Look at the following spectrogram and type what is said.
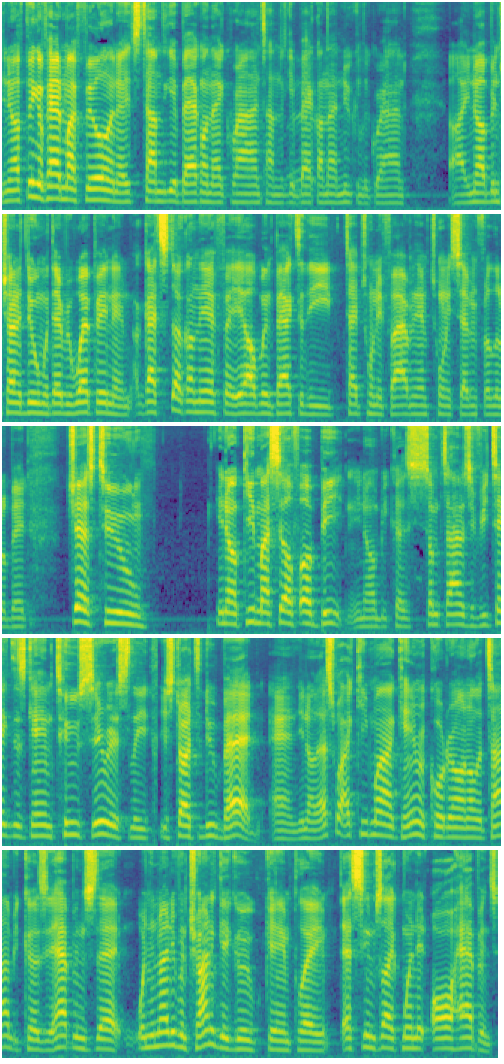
you know, I think I've had my fill, and it's time to get back on that grind. Time to get back on that nuclear grind. Uh, you know, I've been trying to do them with every weapon, and I got stuck on the FAL. Went back to the Type 25 and the M27 for a little bit, just to you know, keep myself upbeat, you know, because sometimes if you take this game too seriously, you start to do bad. And, you know, that's why I keep my game recorder on all the time because it happens that when you're not even trying to get good gameplay, that seems like when it all happens.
